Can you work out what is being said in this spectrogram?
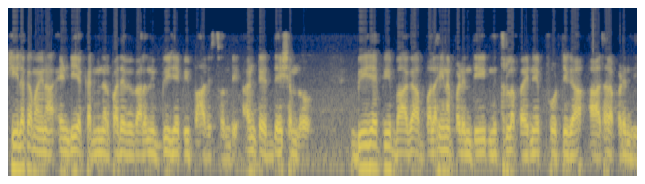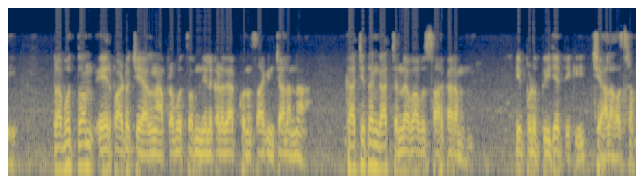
కీలకమైన ఎన్డీఏ కన్వీనర్ పదవి ఇవ్వాలని బీజేపీ భావిస్తుంది. అంటే దేశంలో బీజేపీ బాగా బలహీనపడింది మిత్రులపైనే పూర్తిగా ఆధారపడింది. ప్రభుత్వం ఏర్పాటు చేయాలన్నా ప్రభుత్వం నిలకడగా కొనసాగించాలన్నా ఖచ్చితంగా చంద్రబాబు సహకారం ఇప్పుడు బీజేపీకి చాలా అవసరం.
